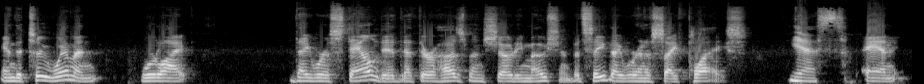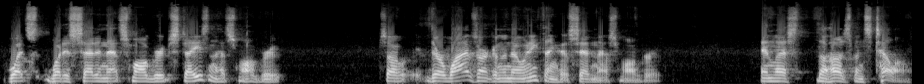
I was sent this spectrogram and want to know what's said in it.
And the two women were like, they were astounded that their husbands showed emotion. But see, they were in a safe place. Yes. And what's what is said in that small group stays in that small group. So their wives aren't going to know anything that's said in that small group unless the husbands tell them.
